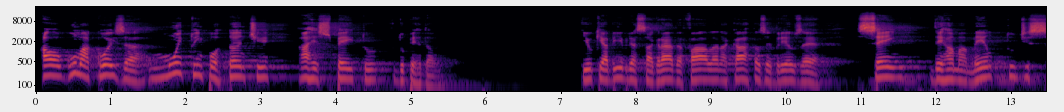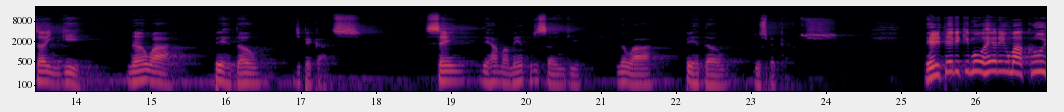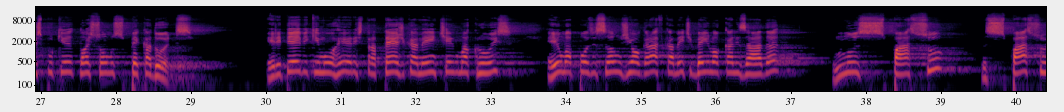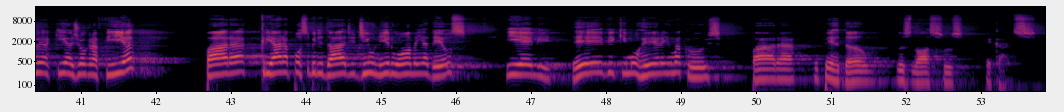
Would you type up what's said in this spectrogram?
alguma coisa muito importante a respeito do perdão. E o que a Bíblia Sagrada fala na carta aos Hebreus é: sem derramamento de sangue não há perdão de pecados. Sem derramamento de sangue não há perdão dos pecados. Ele teve que morrer em uma cruz porque nós somos pecadores. Ele teve que morrer estrategicamente em uma cruz, em uma posição geograficamente bem localizada, no espaço, espaço aqui a geografia, para criar a possibilidade de unir o homem a Deus, e ele teve que morrer em uma cruz para o perdão dos nossos pecados.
